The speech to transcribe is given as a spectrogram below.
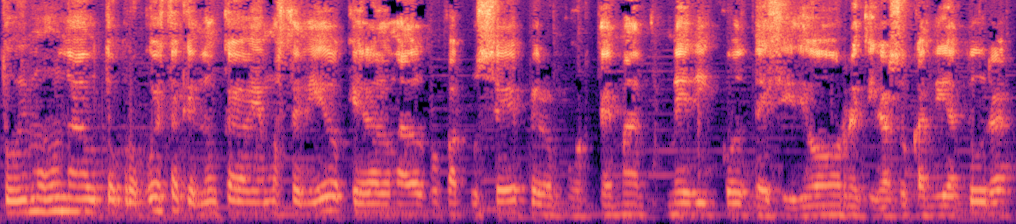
tuvimos una autopropuesta que nunca habíamos tenido, que era don Adolfo Facusé, pero por temas médicos decidió retirar su candidatura.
